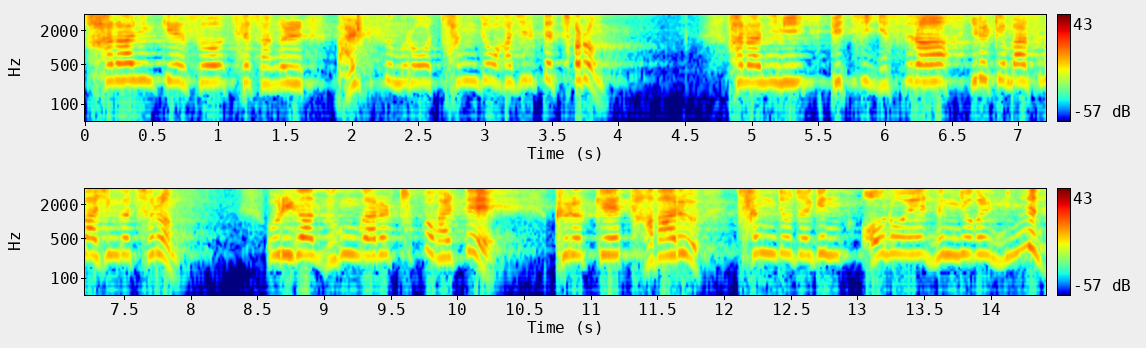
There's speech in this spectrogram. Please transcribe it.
하나님께서 세상을 말씀으로 창조하실 때처럼 하나님이 빛이 있으라 이렇게 말씀하신 것처럼 우리가 누군가를 축복할 때 그렇게 다바르 창조적인 언어의 능력을 믿는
